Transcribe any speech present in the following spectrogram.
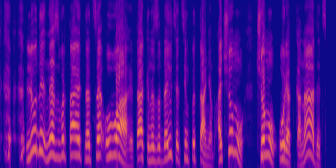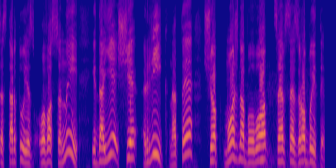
люди не звертають на це уваги, так і не задаються цим питанням. А чому? Чому уряд Канади це стартує з восени і дає ще рік на те, щоб можна було це все зробити?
